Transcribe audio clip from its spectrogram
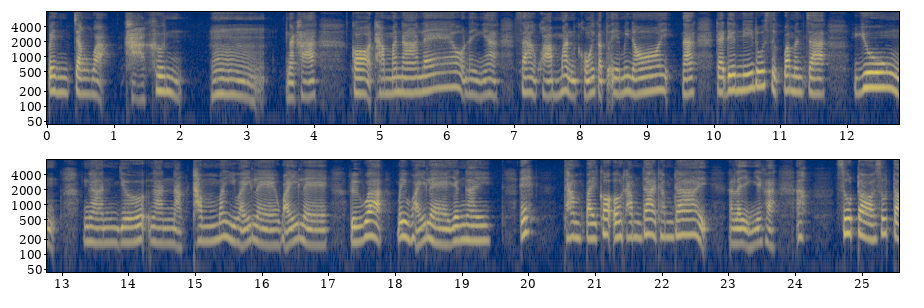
เป็นจังหวะขาขึ้น อืมนะคะ ก็ทำมานานแล้วอะไรอย่างเงี้ยสร้างความมั่นคงให้กับตัวเองไม่น้อยนะ แต่เดือนนี้รู้สึกว่ามันจะยุ่ง งานเยอะงานหนักทำไม่ไหวแลไหวแล หรือว่าไม่ไหวแลยังไง เอ๊ะทำไปก็เออทำได้ทำได้ อะไรอย่างเงี้ยค่ะอ้าว สู้ต่อสู้ต่อ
